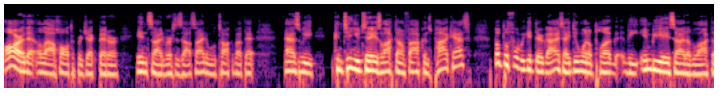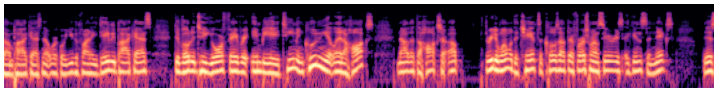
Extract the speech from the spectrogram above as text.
are that allow Hall to project better inside versus outside. And we'll talk about that as we continue today's Locked On Falcons podcast. But before we get there, guys, I do want to plug the NBA side of On Podcast Network, where you can find a daily podcast devoted to your favorite NBA team, including the Atlanta Hawks. Now that the Hawks are up three to one with a chance to close out their first round series against the Knicks this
